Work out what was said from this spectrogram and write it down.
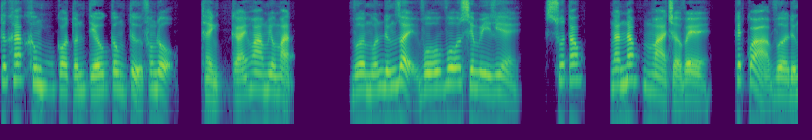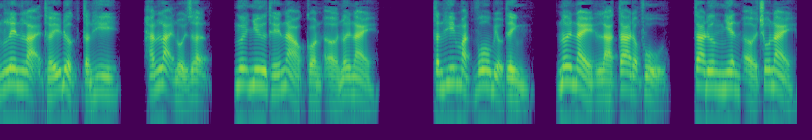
tức khác không có tuấn tiếu công tử phong độ, thành cái hoa miêu mặt. Vừa muốn đứng dậy vỗ vỗ xiêm y gì suốt tóc, ngăn nắp mà trở về, kết quả vừa đứng lên lại thấy được Tần Hy, hắn lại nổi giận, ngươi như thế nào còn ở nơi này. Tần Hy mặt vô biểu tình, nơi này là ta động phủ, ta đương nhiên ở chỗ này.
